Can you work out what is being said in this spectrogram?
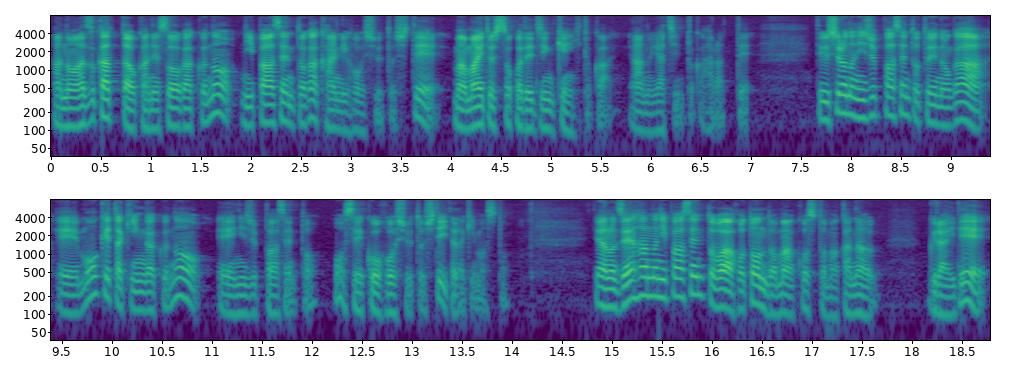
あの預かったお金総額の2%が管理報酬として、まあ、毎年そこで人件費とかあの家賃とか払ってで後ろの20%というのが、えー儲けた金額の、えー、20%を成功報酬としていただきますと。であの前半の2%はほとんどまあコスト賄うぐらいで、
